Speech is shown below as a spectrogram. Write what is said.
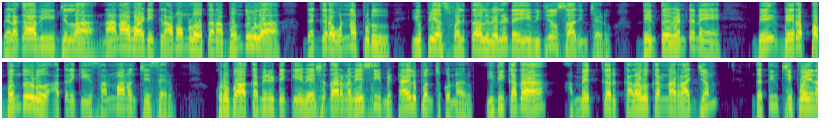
బెలగావి జిల్లా నానావాడి గ్రామంలో తన బంధువుల దగ్గర ఉన్నప్పుడు యూపీఎస్ ఫలితాలు వెల్లడై విజయం సాధించాడు. దీంతో వెంటనే బే బేరప్ప బంధువులు అతడికి సన్మానం చేశారు. కురుబా కమ్యూనిటీకి వేషధారణ వేసి మిఠాయిలు పంచుకున్నారు. ఇది కథ అంబేద్కర్ కలలు కన్న రాజ్యం గతించిపోయిన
